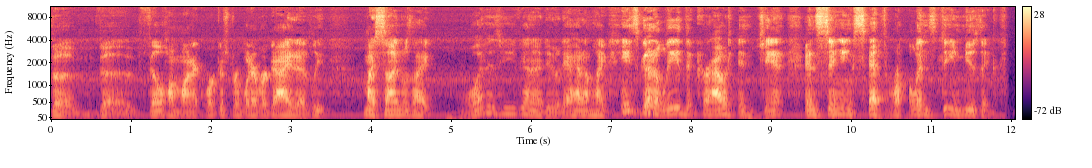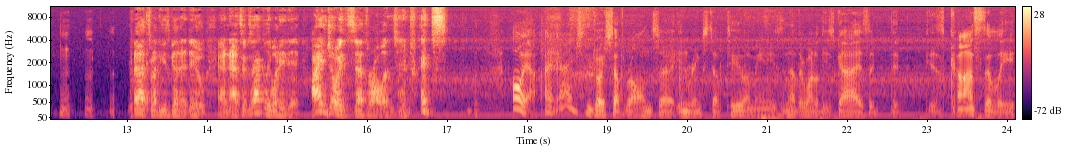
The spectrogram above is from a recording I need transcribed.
the the Philharmonic Orchestra, whatever guy to lead, my son was like, what is he gonna do, Dad? I'm like, he's gonna lead the crowd and chant and singing Seth Rollins theme music. That's what he's gonna do, and that's exactly what he did. I enjoyed Seth Rollins' entrance. Oh yeah, I, I just enjoy Seth Rollins' uh, in-ring stuff too. I mean, he's another one of these guys that, that is constantly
